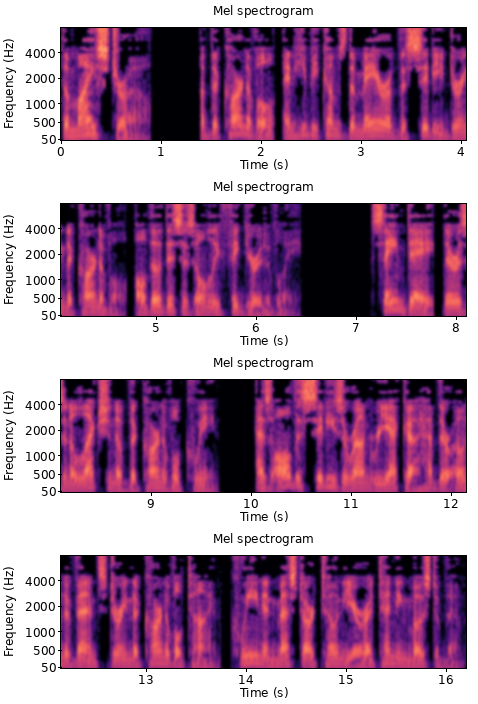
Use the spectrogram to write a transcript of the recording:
the maestro of the carnival, and he becomes the mayor of the city during the carnival, although this is only figuratively. Same day, there is an election of the Carnival Queen. As all the cities around Rijeka have their own events during the carnival time, Queen and Mestar Toni are attending most of them.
